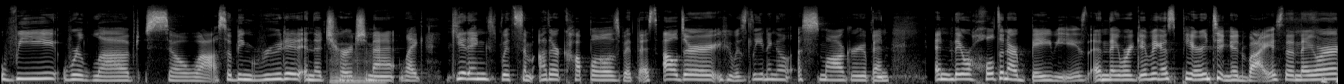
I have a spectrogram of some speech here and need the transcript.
we were loved so well. So being rooted in the church mm. meant like getting with some other couples, with this elder who was leading a, a small group and and they were holding our babies and they were giving us parenting advice and they were,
